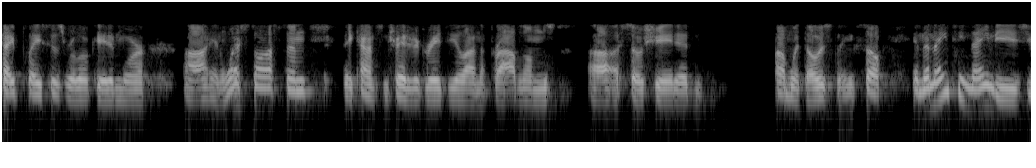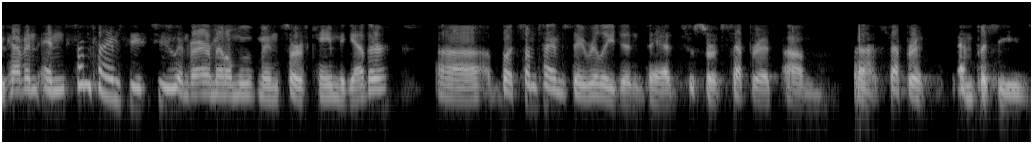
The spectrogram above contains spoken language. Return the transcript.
type places were located more uh, in West Austin. They concentrated a great deal on the problems uh, associated um, with those things. So in the 1990s, you have, an, and sometimes these two environmental movements sort of came together, uh, but sometimes they really didn't. They had sort of separate, um, uh, separate emphases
